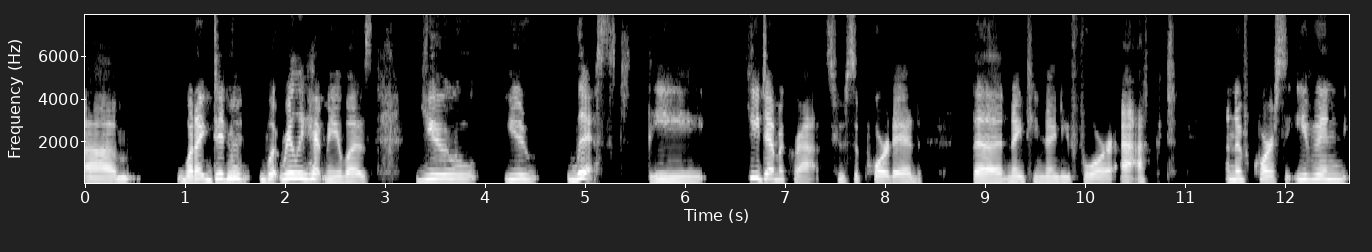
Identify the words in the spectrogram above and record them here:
Um, what I didn't, what really hit me was you you list the key Democrats who supported the 1994 Act, and of course, even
